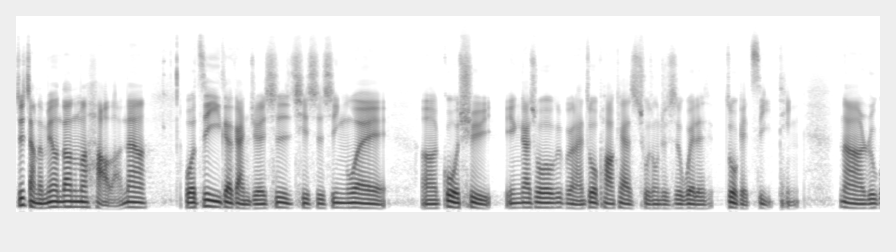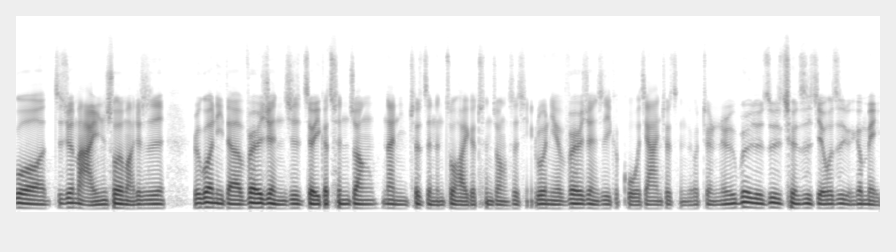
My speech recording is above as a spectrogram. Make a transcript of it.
就讲的没有到那么好了。那我自己一个感觉是，其实是因为呃过去应该说本来做 podcast 初衷就是为了做给自己听。那如果这就是马云说的嘛，就是如果你的 version 是只有一个村庄，那你就只能做好一个村庄的事情；如果你的 version 是一个国家，你就只能就能 version 是全世界，或是一个美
